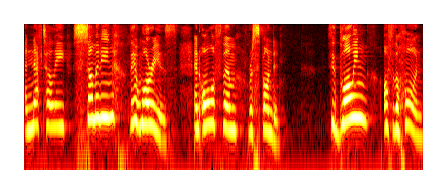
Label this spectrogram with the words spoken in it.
and Naphtali, summoning their warriors. And all of them responded. See, blowing off the horn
